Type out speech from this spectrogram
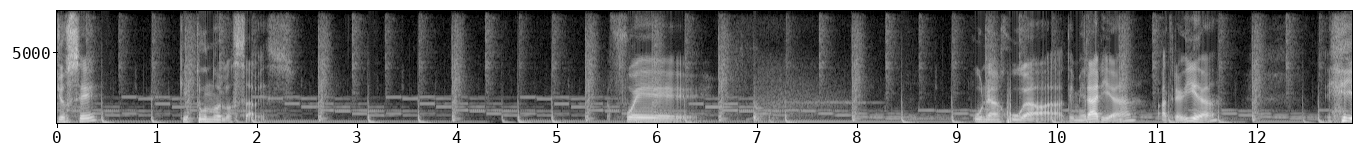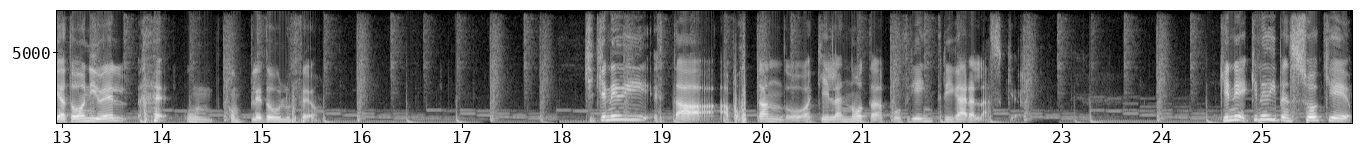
Yo sé que tú no lo sabes. Fue una jugada temeraria, atrevida, y a todo nivel un completo blufeo. Kennedy estaba apostando a que la nota podría intrigar a Lasker. Kennedy pensó que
